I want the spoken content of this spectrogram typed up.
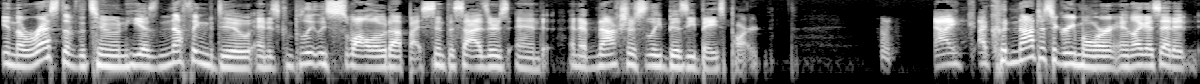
in the rest of the tune he has nothing to do and is completely swallowed up by synthesizers and an obnoxiously busy bass part. I I could not disagree more and like I said it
